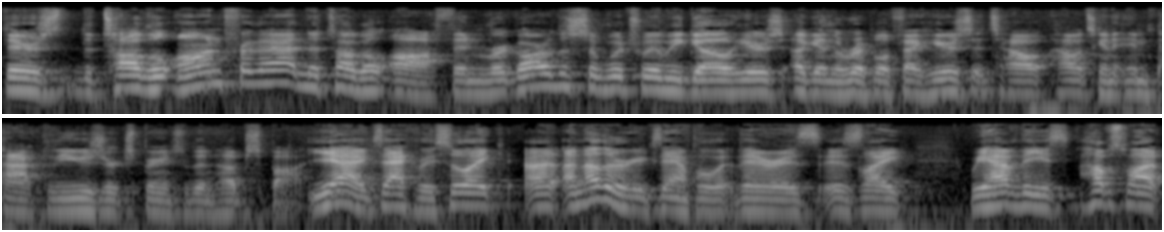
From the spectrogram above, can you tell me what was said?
there's the toggle on for that and the toggle off. And regardless of which way we go, here's again the ripple effect. Here's it's how, how it's going to impact the user experience within HubSpot. Yeah, exactly. So like uh, another example there is is like we have these HubSpot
